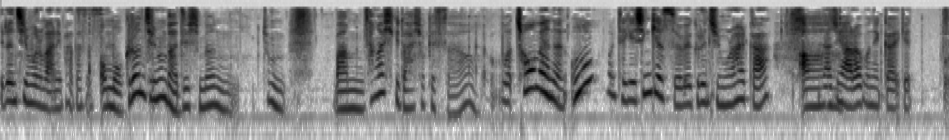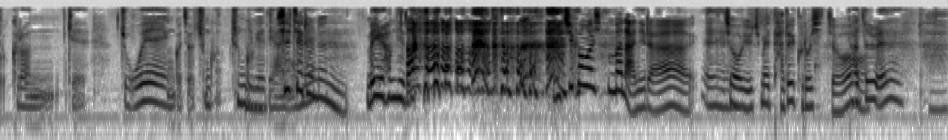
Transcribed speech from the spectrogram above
이런 질문을 많이 받았었어요. 어머 그런 질문 받으시면 좀 마음 상하시기도 하셨겠어요. 뭐 처음에는 어 되게 신기했어요. 왜 그런 질문을 할까? 아. 나중에 알아보니까 이게 뭐 그런 이게 좀 오해인 거죠. 중국 중국에 음, 대한 실제로는 오해. 매일 합니다. 취봉하실 뿐만 아니라 네. 저 요즘에 다들 그러시죠. 다들 네. 아,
